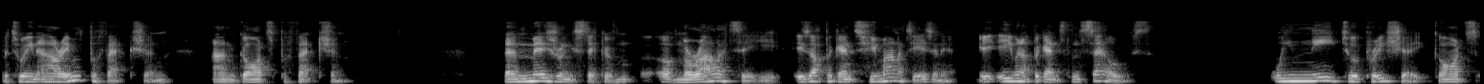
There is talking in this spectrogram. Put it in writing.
between our imperfection and God's perfection. Their measuring stick of, of morality is up against humanity, isn't it? Even up against themselves. We need to appreciate God's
